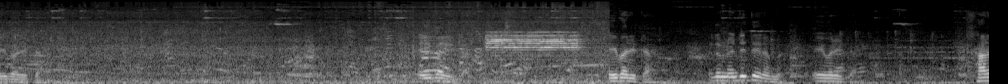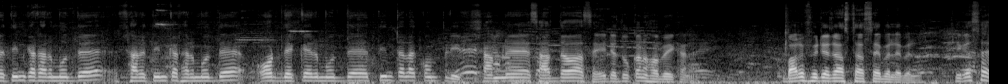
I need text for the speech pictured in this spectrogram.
এই বাড়িটা। এই বাড়িটা। এই বাড়িটা। একদম না দিতে এই বাড়িটা। সাড়ে তিন কাঠার মধ্যে সাড়ে তিন কাঠার মধ্যে অর্ধেকের মধ্যে তিনতলা কমপ্লিট সামনে ছাদ দেওয়া আছে এটা দোকান হবে এখানে। বারো ফিটের রাস্তা আছে অ্যাভেলেবেল ঠিক আছে?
